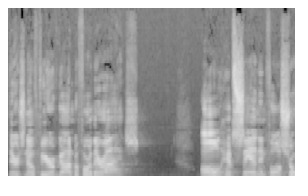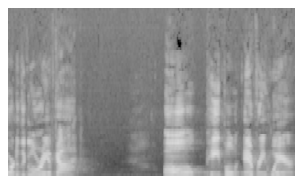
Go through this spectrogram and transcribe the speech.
There's no fear of God before their eyes. All have sinned and fall short of the glory of God. All people everywhere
